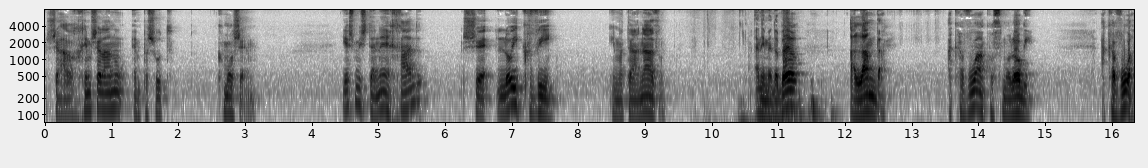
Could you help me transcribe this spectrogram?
שהערכים שלנו הם פשוט כמו שהם. יש משתנה אחד שלא עקבי עם הטענה הזו. אני מדבר על למדה, הקבוע הקוסמולוגי, הקבוע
